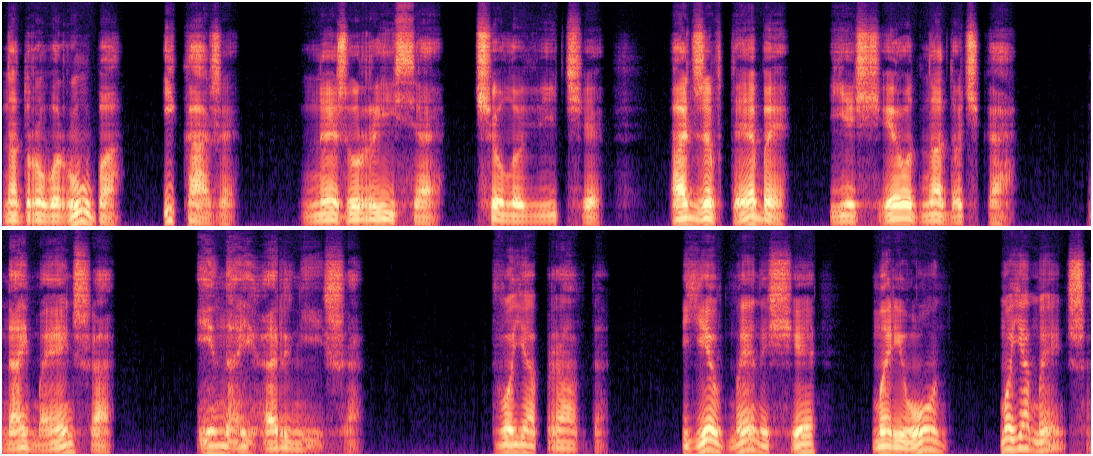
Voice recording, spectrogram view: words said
на дроворуба і каже Не журися, чоловіче, адже в тебе є ще одна дочка, найменша і найгарніша. Твоя правда, є в мене ще Маріон, моя менша,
